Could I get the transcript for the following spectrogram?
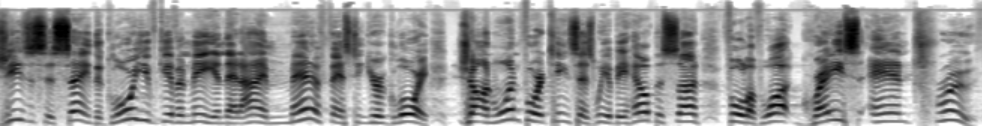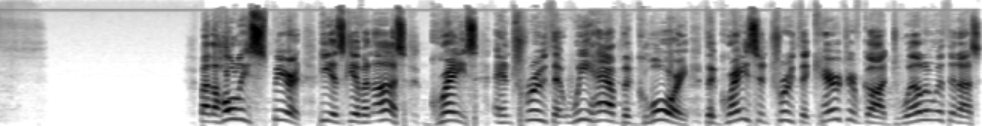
Jesus is saying, The glory you've given me, and that I am manifesting your glory. John 1:14 says, We have beheld the Son full of what? Grace and truth. By the Holy Spirit, He has given us grace and truth that we have the glory, the grace and truth, the character of God dwelling within us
